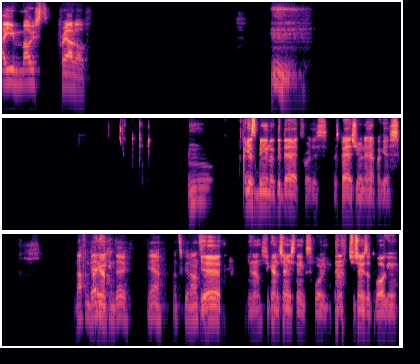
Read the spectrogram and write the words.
are you most proud of? Hmm. Mm, I guess being a good dad for this this past year and a half, I guess. Nothing better you can do. Yeah, that's a good answer. Yeah, you know, she kind of changed things for me. she changed up the ball game.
